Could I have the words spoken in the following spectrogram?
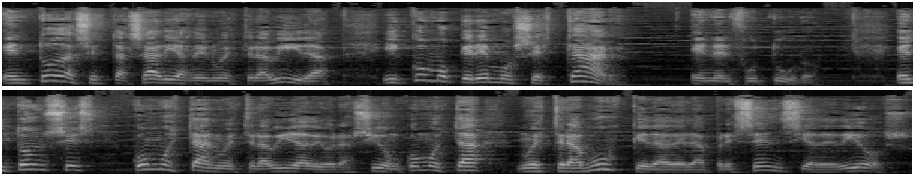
en todas estas áreas de nuestra vida y cómo queremos estar en el futuro. Entonces, ¿cómo está nuestra vida de oración? ¿Cómo está nuestra búsqueda de la presencia de Dios?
